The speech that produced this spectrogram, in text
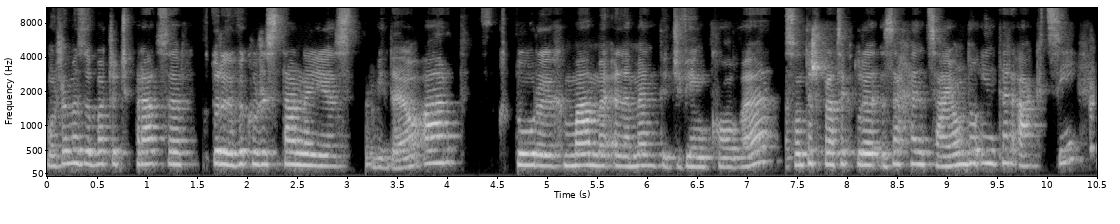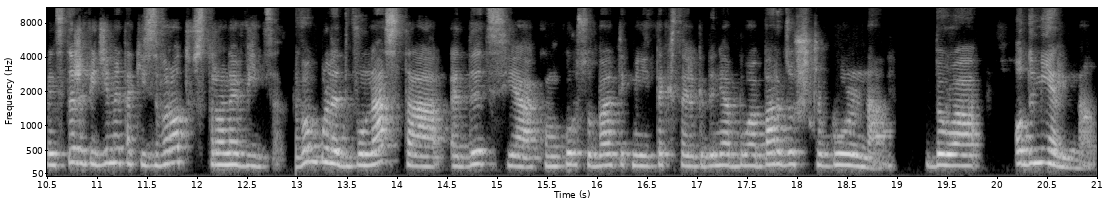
możemy zobaczyć prace, w których wykorzystany jest videoart, w których mamy elementy dźwiękowe. Są też prace, które zachęcają do interakcji, więc też widzimy taki zwrot w stronę widza. W ogóle dwunasta edycja konkursu Baltic Mini Textile Gdynia była bardzo szczególna. Była odmienna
